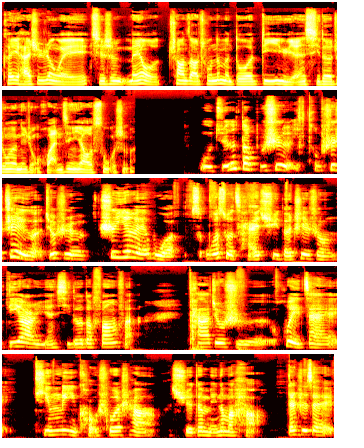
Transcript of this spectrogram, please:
可以还是认为其实没有创造出那么多第一语言习得中的那种环境要素，是吗？我觉得倒不是，倒不是这个，就是是因为我我所采取的这种第二语言习得的方法，它就是会在听力口说上学的没那么好，但是在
